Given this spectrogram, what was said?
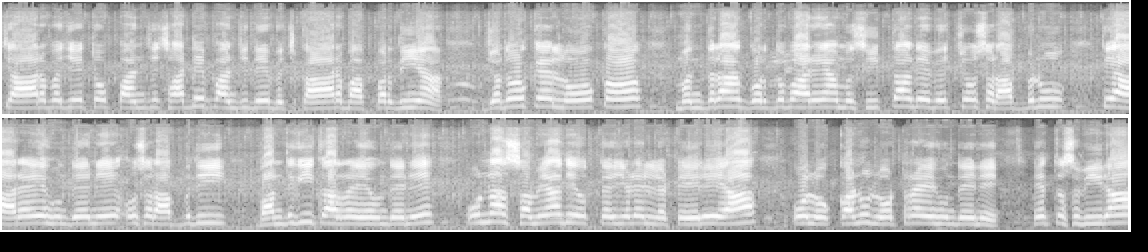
4 ਵਜੇ ਤੋਂ 5 5:30 ਦੇ ਵਿਚਕਾਰ ਵਾਪਰਦੀਆਂ। ਜਦੋਂ ਕਿ ਲੋਕ ਮੰਦਰਾਂ, ਗੁਰਦੁਆਰਿਆਂ ਮਸੀਤਾਂ ਦੇ ਵਿੱਚ ਉਸ ਰੱਬ ਨੂੰ ਧਿਆ ਰਹੇ ਹੁੰਦੇ ਨੇ, ਉਸ ਰੱਬ ਦੀ ਬੰਦਗੀ ਕਰ ਰਹੇ ਹੁੰਦੇ ਨੇ। ਉਹਨਾਂ ਸਮਿਆਂ ਦੇ ਉੱਤੇ ਜਿਹੜੇ ਲਟੇਰੇ ਆ ਉਹ ਲੋਕਾਂ ਨੂੰ ਲੁੱਟ ਰਹੇ ਹੁੰਦੇ ਨੇ। ਇਹ ਤਸਵੀਰਾਂ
